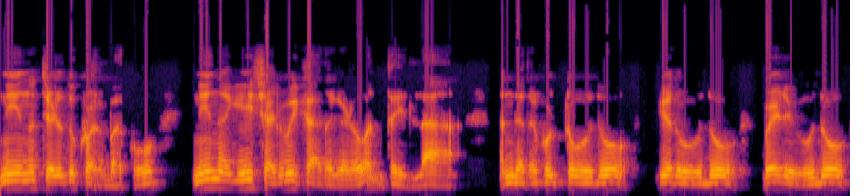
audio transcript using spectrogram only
ನೀನು ತಿಳಿದುಕೊಳ್ಬೇಕು. ನಿನಗೆ ಷಡ್ವಿಕಾರಗಳು ಅಂತ ಇಲ್ಲ. ಅಂದರೆ ಹುಟ್ಟುವುದು, ಇರುವುದು, ಬೆಳೆಯುವುದು,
